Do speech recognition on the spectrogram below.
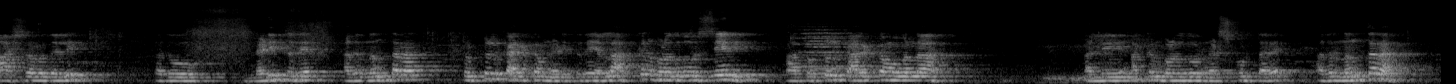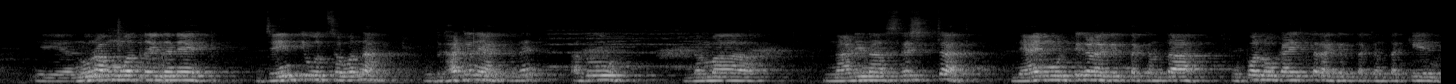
ಆಶ್ರಮದಲ್ಲಿ ಅದು ನಡೀತದೆ. ಅದರ ನಂತರ ತೊಟ್ಟಲು ಕಾರ್ಯಕ್ರಮ ನಡೀತದೆ. ಎಲ್ಲ ಅಕ್ಕನ ಬಳಗದವರು ಸೇರಿ ಆ ತೊಟ್ಟಲು ಕಾರ್ಯಕ್ರಮವನ್ನು ಅಲ್ಲಿ ಅಕ್ಕನ ಬಳಗದವರು ನಡೆಸ್ಕೊಡ್ತಾರೆ. ಅದರ ನಂತರ ಈ ನೂರ ಮೂವತ್ತೈದನೇ ಜಯಂತಿ ಉತ್ಸವವನ್ನು ಉದ್ಘಾಟನೆ ಆಗ್ತದೆ. ಅದು ನಮ್ಮ ನಾಡಿನ ಶ್ರೇಷ್ಠ ನ್ಯಾಯಮೂರ್ತಿಗಳಾಗಿರ್ತಕ್ಕಂಥ ಉಪಲೋಕಾಯುಕ್ತರಾಗಿರ್ತಕ್ಕಂಥ ಕೆ ಎನ್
